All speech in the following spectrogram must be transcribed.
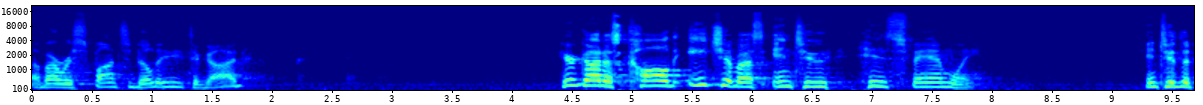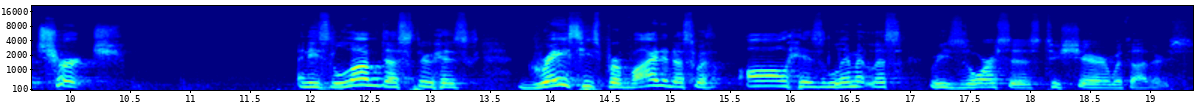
of our responsibility to God? Here, God has called each of us into his family, into the church. And He's loved us through His grace. He's provided us with all His limitless resources to share with others.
